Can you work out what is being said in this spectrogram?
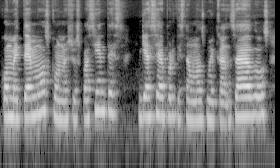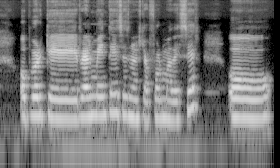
cometemos con nuestros pacientes, ya sea porque estamos muy cansados o porque realmente esa es nuestra forma de ser o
